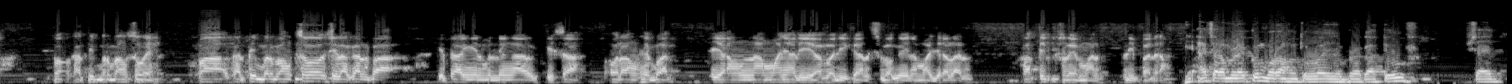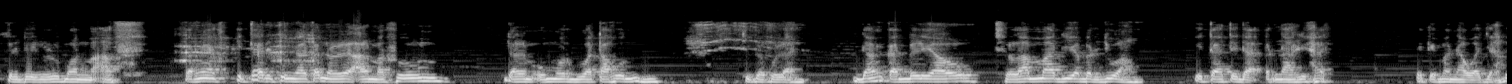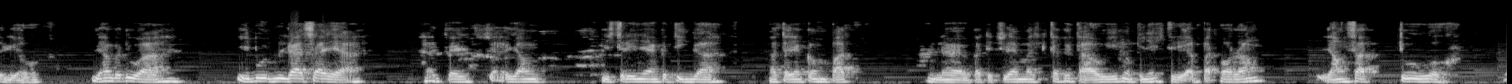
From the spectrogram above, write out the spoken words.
Pak Katib Berbangso eh. Pak Katib Berbangso silakan Pak. Kita ingin mendengar kisah orang hebat yang namanya diabadikan sebagai nama jalan. Katib Sulaiman di Padang. Assalamualaikum warahmatullahi wabarakatuh. Saya terlebih dulu mohon maaf karena kita ditinggalkan oleh almarhum dalam umur 2 tahun 3 bulan. Sedangkan beliau selama dia berjuang, kita tidak pernah lihat bagaimana wajah beliau. Yang kedua, ibu bunda saya, yang istrinya yang ketiga atau yang keempat, nah, Katib Sulaiman kita ketahui mempunyai istri empat orang, yang satu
